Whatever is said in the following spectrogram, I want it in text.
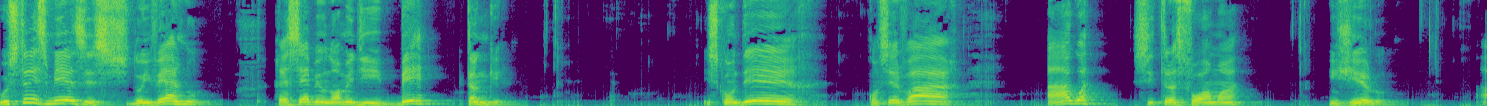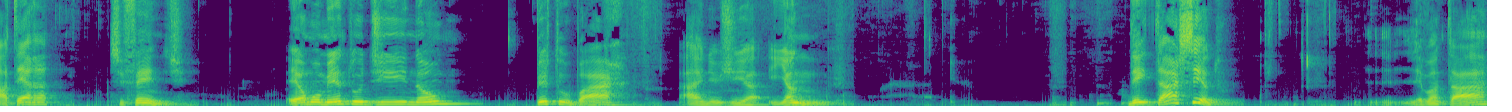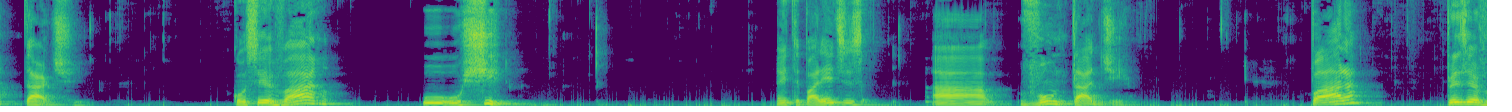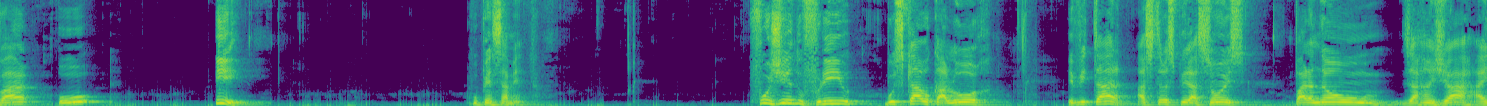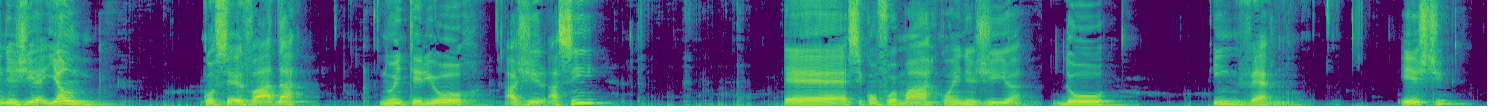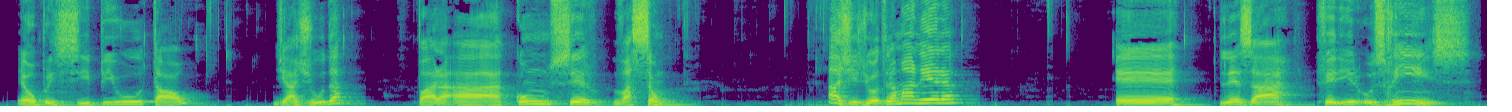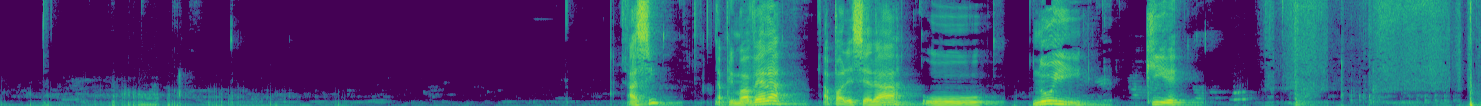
Os três meses do inverno recebem o nome de Betang. Esconder, conservar. A água se transforma em gelo. A terra se fende. É o momento de não perturbar a energia yang. Deitar cedo, levantar tarde, conservar o, o chi, entre parênteses, a vontade, para preservar o i, o pensamento. Fugir do frio, buscar o calor, evitar as transpirações para não desarranjar a energia yang conservada no interior, agir assim é se conformar com a energia do inverno. Este é o princípio tal de ajuda para a conservação. Agir de outra maneira é lesar, ferir os rins. Assim, na primavera aparecerá o Nui Kie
